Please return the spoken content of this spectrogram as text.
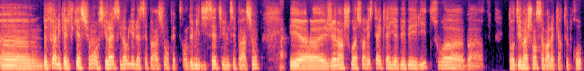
euh, de faire les qualifications, parce que là, c'est là où il y a eu la séparation, en fait. En 2017, il y a eu une séparation. Et euh, j'avais un choix, soit rester avec la IABB Elite, soit bah, tenter ma chance d'avoir la carte pro.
